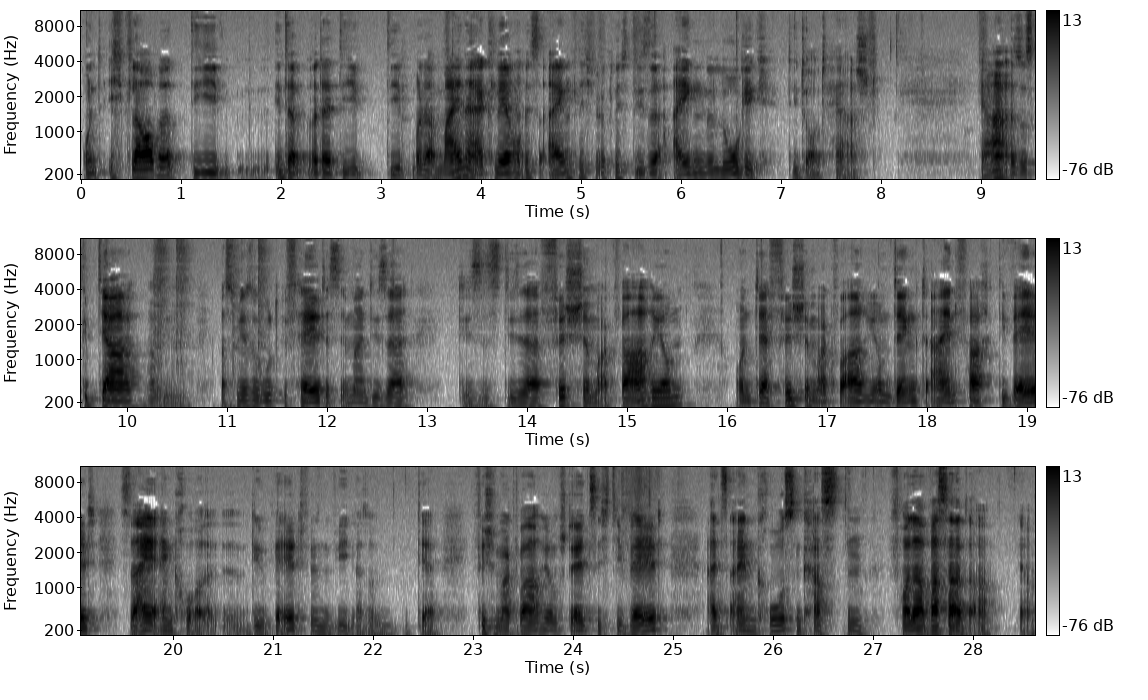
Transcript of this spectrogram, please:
Und ich glaube, die, oder, die, die, oder meine Erklärung ist eigentlich wirklich diese eigene Logik, die dort herrscht. Ja, also es gibt ja, was mir so gut gefällt, ist immer dieser, dieses, dieser Fisch im Aquarium, und der Fisch im Aquarium denkt einfach, die Welt sei ein die Welt wie also der Fisch im Aquarium stellt sich die Welt als einen großen Kasten voller Wasser dar. Ja.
